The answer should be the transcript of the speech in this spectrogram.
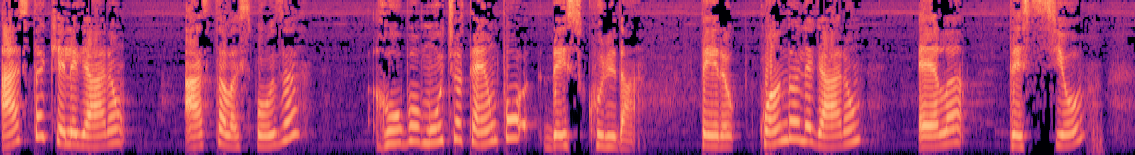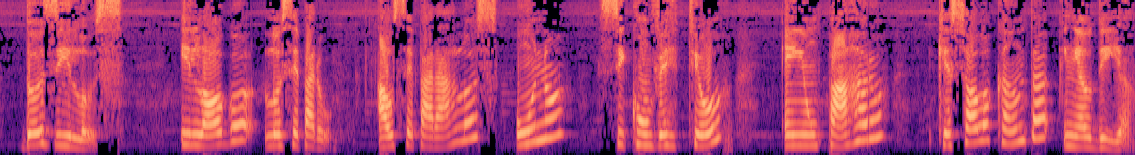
Hasta que chegaram hasta la esposa, hubo muito tempo de escuridão. Pero quando chegaram, ela desceu dos hilos e logo los separou. Ao separá-los, uno se convertiu em um pájaro que solo canta em el dia,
